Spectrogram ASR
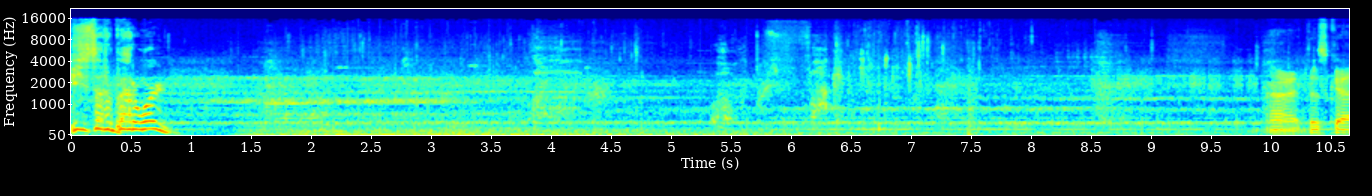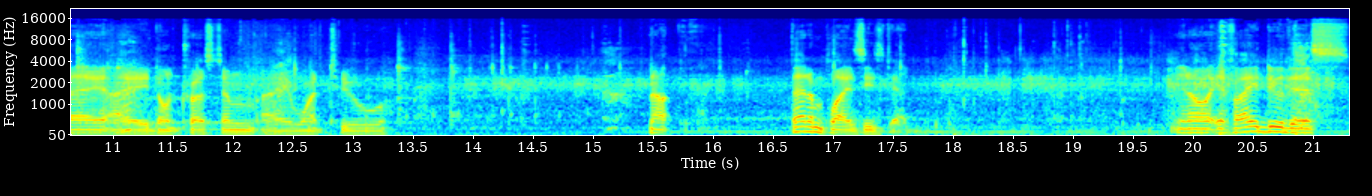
He said a bad word. Alright, this guy, I don't trust him. I want to. Now, that implies he's dead. You know, if I do this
